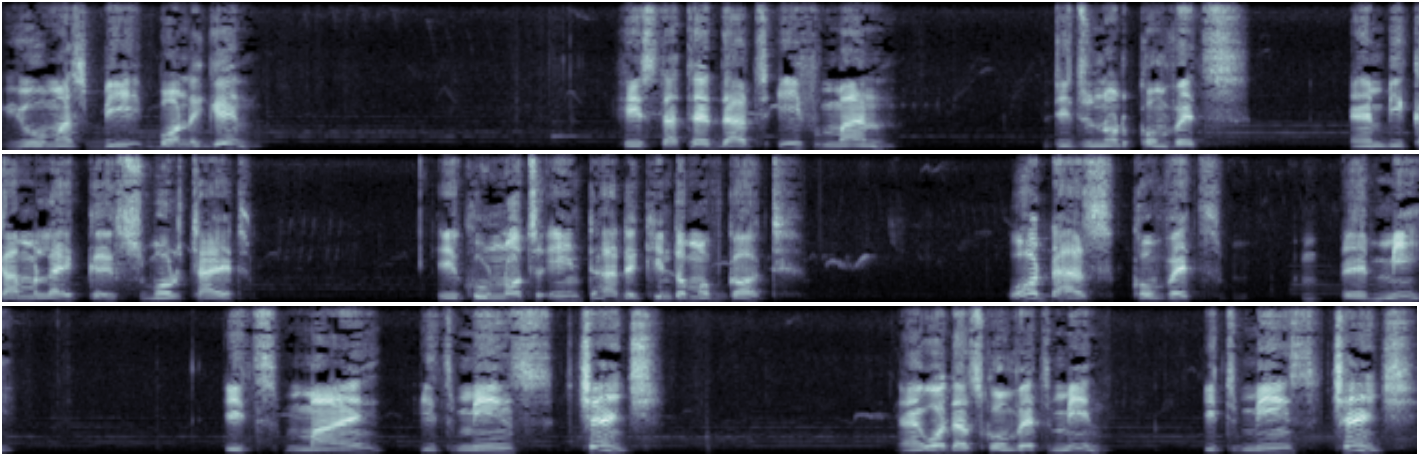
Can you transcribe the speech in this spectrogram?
You must be born again. He started that if man did not convert and become like a small child, he could not enter the kingdom of God. What does convert uh, mean? It's my, it means change. And what does convert mean? It means change.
